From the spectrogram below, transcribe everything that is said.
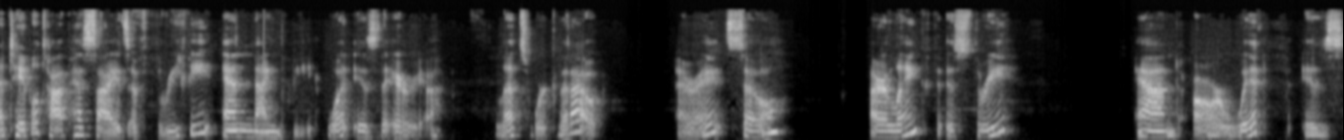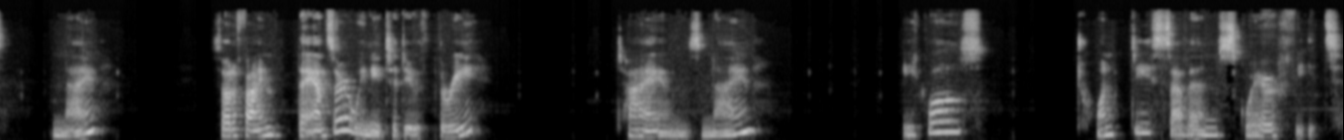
A tabletop has sides of 3 feet and 9 feet. What is the area? Let's work that out. All right, so our length is 3 and our width is 9. So to find the answer, we need to do 3 times 9 equals 27 square feet.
